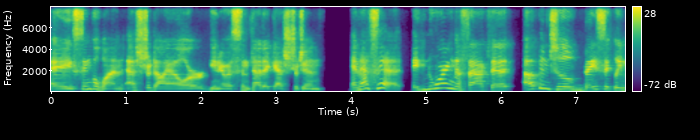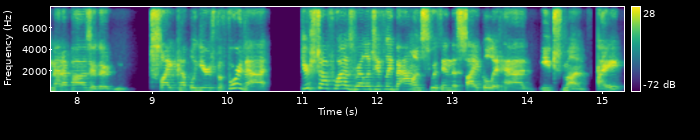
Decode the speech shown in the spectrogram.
a single one, estradiol or, you know, a synthetic estrogen. And that's it. Ignoring the fact that up until basically menopause or the slight couple years before that, your stuff was relatively balanced within the cycle it had each month, right?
